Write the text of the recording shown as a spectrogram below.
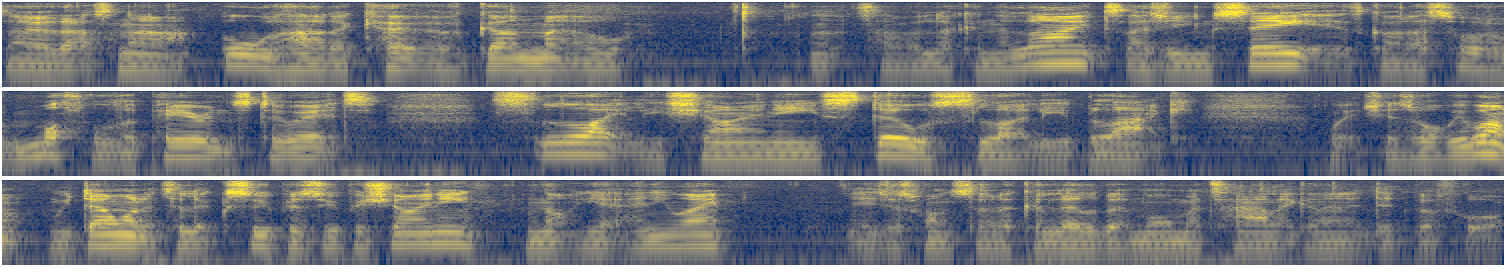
So that's now all had a coat of gunmetal. Let's have a look in the light. As you can see, it's got a sort of mottled appearance to it. Slightly shiny, still slightly black, which is what we want. We don't want it to look super, super shiny. Not yet anyway. It just wants to look a little bit more metallic than it did before.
